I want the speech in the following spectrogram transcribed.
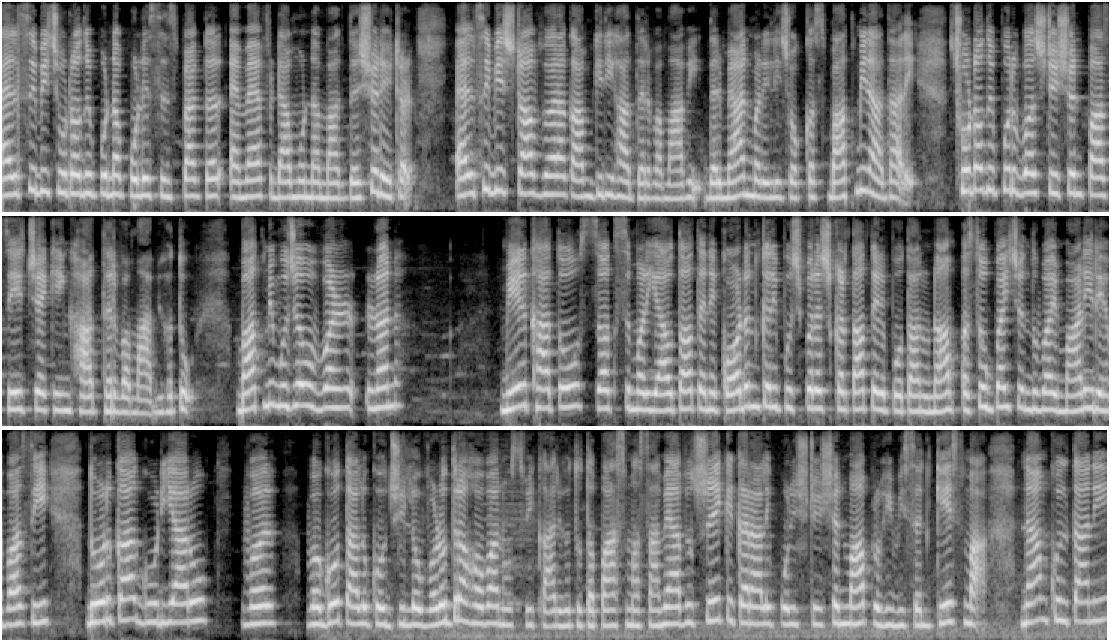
એલસીબી છોટાઉદેપુરના પોલીસ ઇન્સ્પેક્ટર એમએફ ડામોરના માર્ગદર્શન હેઠળ એલસીબી સ્ટાફ દ્વારા કામગીરી હાથ ધરવામાં આવી દરમિયાન મળેલી ચોક્કસ બાતમીના આધારે છોટાઉદેપુર બસ સ્ટેશન પાસે ચેકિંગ હાથ ધરવામાં આવ્યું હતું. બાતમી મુજબ વર્ણન મેળ ખાતો શખ્સ મળી આવતા તેને કોર્ડન કરી પૂછપરછ કરતા તેણે પોતાનું નામ અશોકભાઈ ચંદુભાઈ માળી રહેવાસી દોડકા ગોડિયારો વગો તાલુકો જિલ્લો વડોદરા હોવાનું સ્વીકાર્યું હતું. તપાસમાં સામે આવ્યું છે કે કરાલી પોલીસ સ્ટેશનમાં પ્રોહિબિશન કેસમાં નામ ખુલતાની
